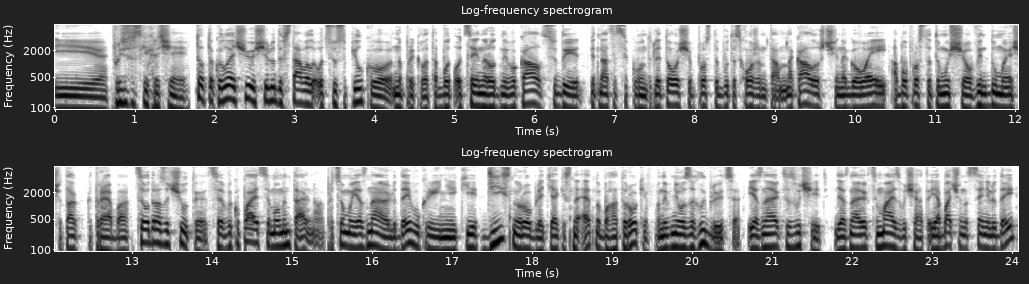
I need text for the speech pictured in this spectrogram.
і продюсерських речей. Тобто, коли я чую, що люди вставили оцю сопілку, наприклад, або оцей народний вокал сюди 15 секунд для того, щоб просто бути схожим там на Калуш чи на Гоуей, або просто тому, що він думає, що так треба. Це одразу чути. Це викупається моментально. При цьому я знаю людей в Україні, які дійсно роблять якісне етно багато років. Вони в нього заглиблюються. Я знаю, як це звучить. Я знаю, як це має звучати. Я бачу на сцені людей,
